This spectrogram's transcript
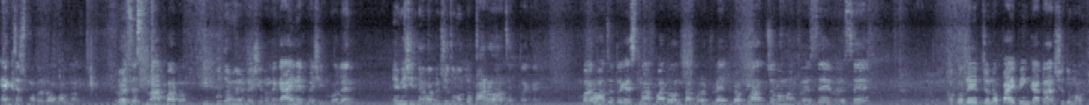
অ্যাডজাস্ট মোটরের ওভারলাল রয়েছে স্ন্যাপ বাটন টিপ মেশিন অনেকে আইলেট মেশিন বলেন। এই মেশিনটা পাবেন শুধুমাত্র বারো হাজার টাকায়। বারো হাজার টাকায় স্ন্যাপ বাটন তারপরে প্লেট লক ক্লাচ চলমান রয়েছে রয়েছে আপনাদের জন্য পাইপিং কাটার শুধুমাত্র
